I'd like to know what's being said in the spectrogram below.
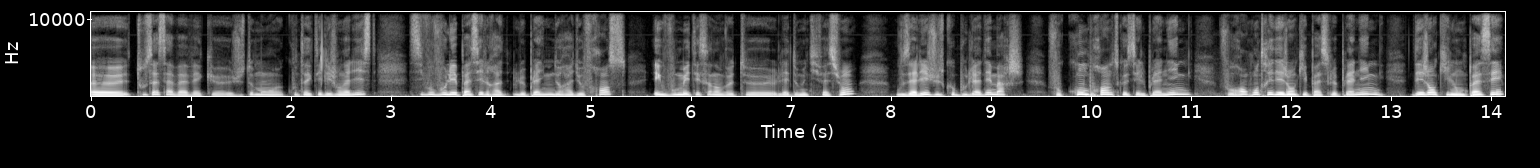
euh, tout ça, ça va avec euh, justement contacter les journalistes. Si vous voulez passer le, planning de Radio France et que vous mettez ça dans votre euh, lettre de motivation, vous allez jusqu'au bout de la démarche. Faut comprendre ce que c'est le planning, faut rencontrer des gens qui passent le planning, des gens qui l'ont passé,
